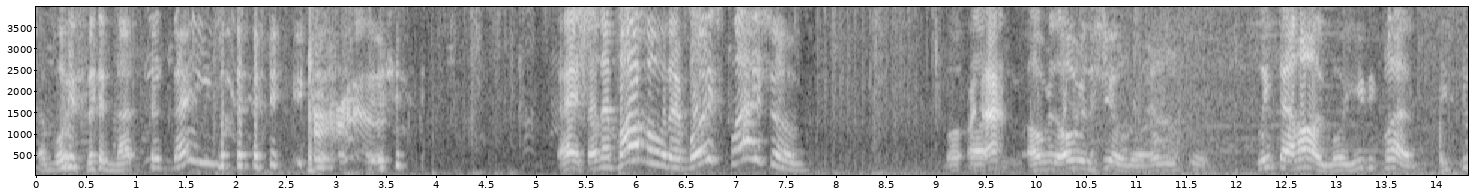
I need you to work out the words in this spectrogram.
That boy said not today, boy. For real. hey, throw that bomb over there, boy. Splash him. Well, uh, that? over the over the shield, bro. Over the shield. Sleep that hog, boy. Easy clap. He's too.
